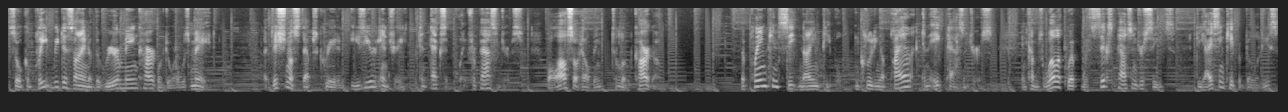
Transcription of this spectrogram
so a complete redesign of the rear main cargo door was made. Additional steps create an easier entry and exit point for passengers, while also helping to load cargo. The plane can seat nine people, including a pilot and eight passengers, and comes well equipped with six passenger seats, de-icing capabilities,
